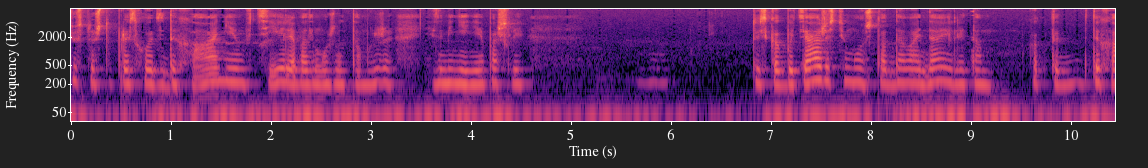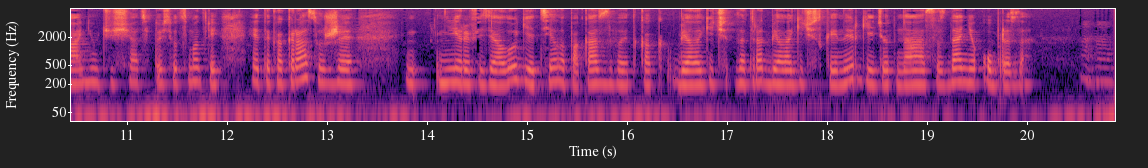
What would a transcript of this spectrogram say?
Чувствую, что происходит с дыханием в теле, возможно, там уже изменения пошли. То есть как бы тяжестью может отдавать, да, или там как-то дыхание учащаться. То есть вот смотри, это как раз уже нейрофизиология тела показывает, как биологич... затрат биологической энергии идет на создание образа. Мгм.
